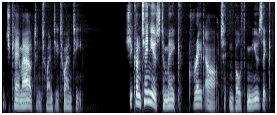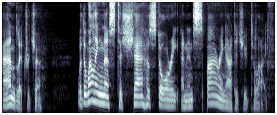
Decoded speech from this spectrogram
which came out in 2020. She continues to make great art in both music and literature, with a willingness to share her story and inspiring attitude to life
